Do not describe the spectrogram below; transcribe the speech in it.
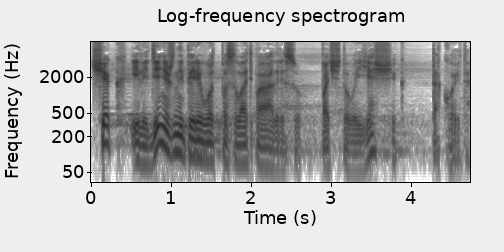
Чек или денежный перевод посылать по адресу почтовый ящик такой-то.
